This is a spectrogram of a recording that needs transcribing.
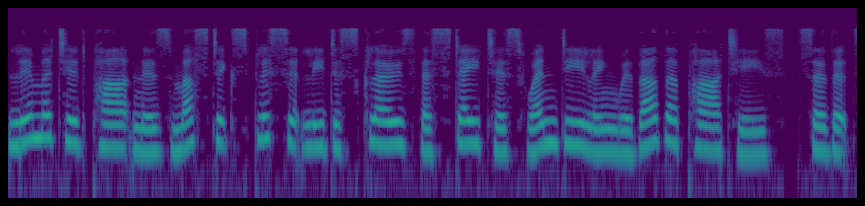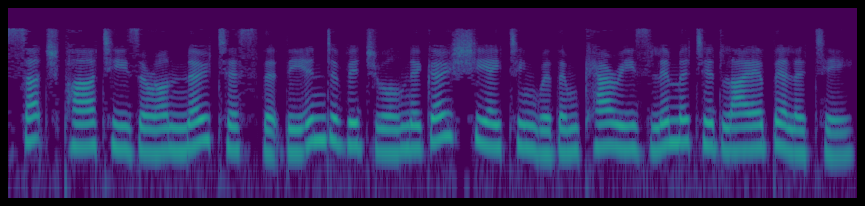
Limited partners must explicitly disclose their status when dealing with other parties, so that such parties are on notice that the individual negotiating with them carries limited liability.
